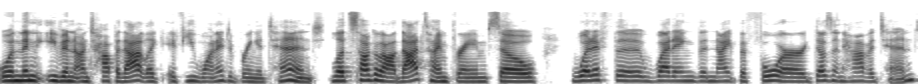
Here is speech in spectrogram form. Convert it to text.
Well, and then even on top of that, like if you wanted to bring a tent, let's talk about that time frame. So, what if the wedding the night before doesn't have a tent,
